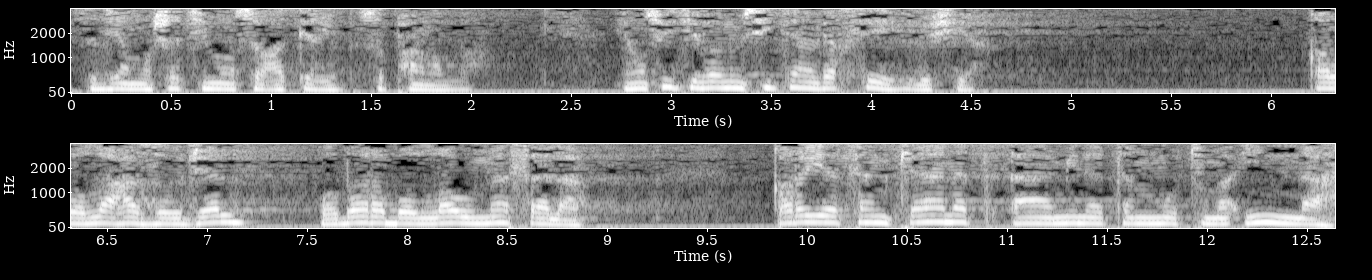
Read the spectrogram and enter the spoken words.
C'est-à-dire mon châtiment sera terrible, subhanallah. Et ensuite il va nous citer un verset, le shir. قال الله عز وجل وضرب الله مثلا قرية كانت آمنة مطمئنة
